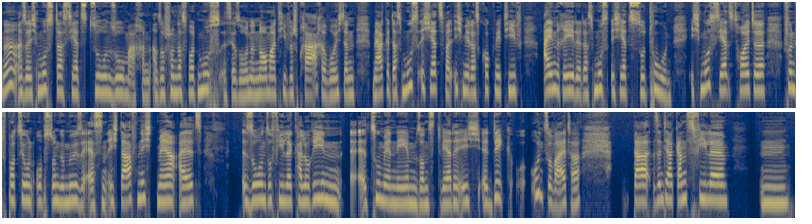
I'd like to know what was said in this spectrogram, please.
Ne? Also ich muss das jetzt so und so machen. Also schon das Wort muss ist ja so eine normative Sprache, wo ich dann merke, das muss ich jetzt, weil ich mir das kognitiv einrede, das muss ich jetzt so tun. Ich muss jetzt heute fünf Portionen Obst und Gemüse essen. Ich darf nicht mehr als so und so viele Kalorien äh, zu mir nehmen, sonst werde ich äh, dick und so weiter. Da sind ja ganz viele mh, hm,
